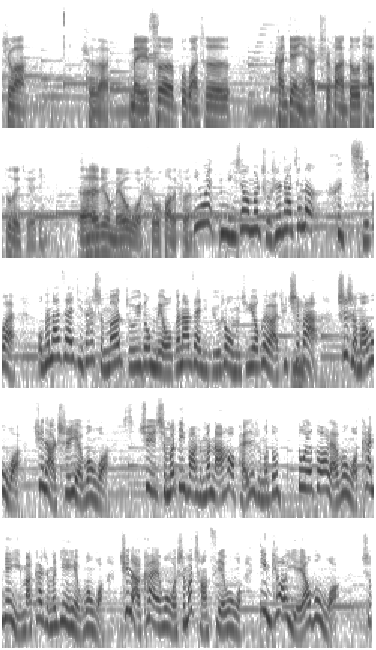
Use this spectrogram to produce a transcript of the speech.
是吧？是的，每一次不管是看电影还是吃饭，都是他做的决定，从来就没有我说话的份。因为你知道吗，主持人他真的很奇怪。我跟他在一起，他什么主意都没有。我跟他在一起，比如说我们去约会吧，去吃饭，吃什么问我，去哪吃也问我，去什么地方什么拿号排队什么都都要都要来问我。看电影嘛，看什么电影也问我，去哪看也问我，什么场次也问我，订票也要问我。什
